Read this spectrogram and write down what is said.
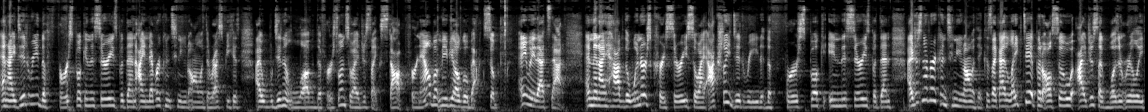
And I did read the first book in the series, but then I never continued on with the rest because I didn't love the first one. So I just like stopped for now, but maybe I'll go back. So anyway, that's that. And then I have the Winner's Curse series. So I actually did read the first book in this series, but then I just never continued on with it because like I liked it, but also I just like wasn't really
